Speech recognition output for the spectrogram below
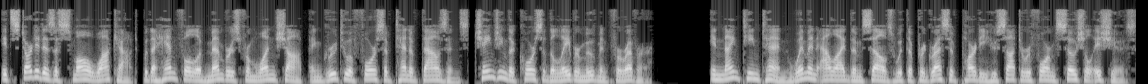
It started as a small walkout, with a handful of members from one shop and grew to a force of ten of thousands, changing the course of the labor movement forever. In 1910 women allied themselves with the Progressive Party who sought to reform social issues.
